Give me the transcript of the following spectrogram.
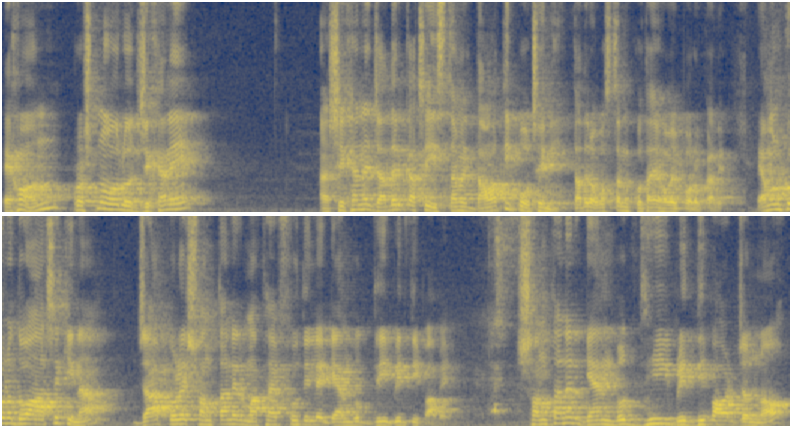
এখন প্রশ্ন হলো, যেখানে সেখানে যাদের কাছে ইসলামের দাওয়াতি পৌঁছেনি, তাদের অবস্থান কোথায় হবে পরকালে? এমন কোনো দোয়া আছে কি না যা পড়ে সন্তানের মাথায় ফু দিলে জ্ঞান বুদ্ধি বৃদ্ধি পাবে? সন্তানের জ্ঞান বুদ্ধি বৃদ্ধি পাওয়ার জন্য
